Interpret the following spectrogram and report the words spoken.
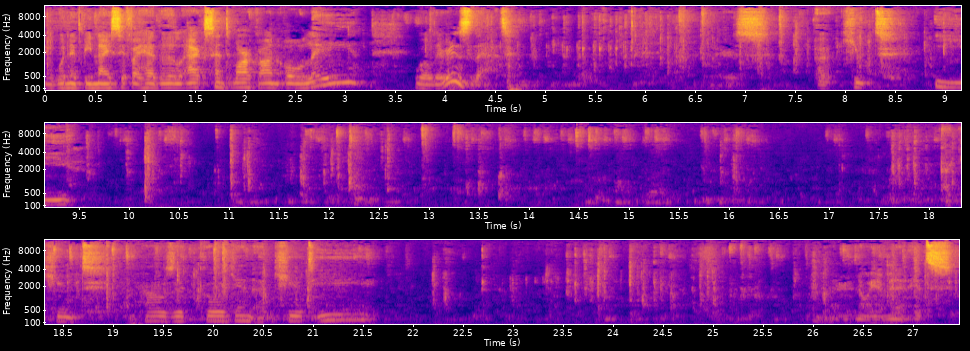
And wouldn't it be nice if I had the little accent mark on Olay? Well, there is that. There's acute E. Acute. How's it go again? Acute E. No, wait a minute. It's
